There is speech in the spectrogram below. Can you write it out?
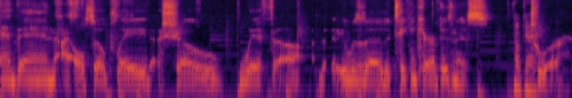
And then I also played a show with uh, it was uh, the Taking Care of Business Okay. tour.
